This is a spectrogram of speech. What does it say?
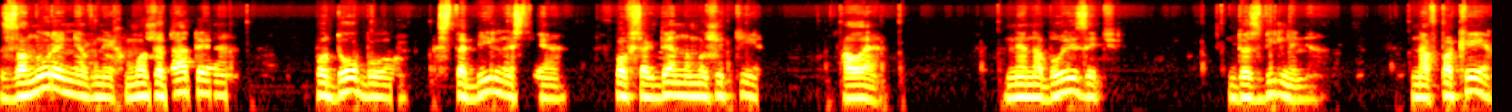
Занурення в них може дати подобу стабільності в повсякденному житті, але не наблизить до звільнення. Навпаки,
